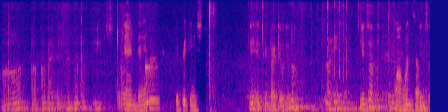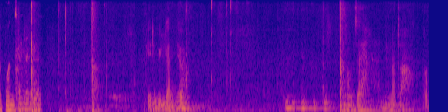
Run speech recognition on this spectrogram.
अँ, अँ, अँ, अँ, install। And APT install NPM राइटै हुँदैन लिन्छ हुन्छ लिन्छ हुन्छ फेरि बिल हाल्ने हो लौजा हाल्दैन त अब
